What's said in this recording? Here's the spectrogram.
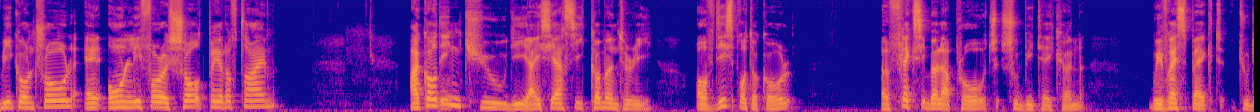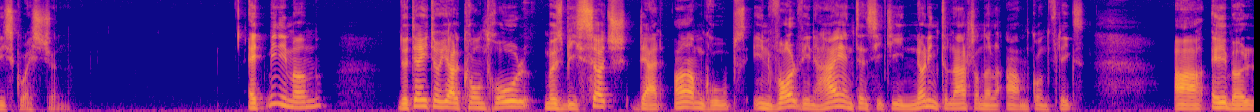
be controlled and only for a short period of time? According to the ICRC commentary of this protocol, a flexible approach should be taken with respect to this question. At minimum, the territorial control must be such that armed groups involved in high-intensity non-international armed conflicts are able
